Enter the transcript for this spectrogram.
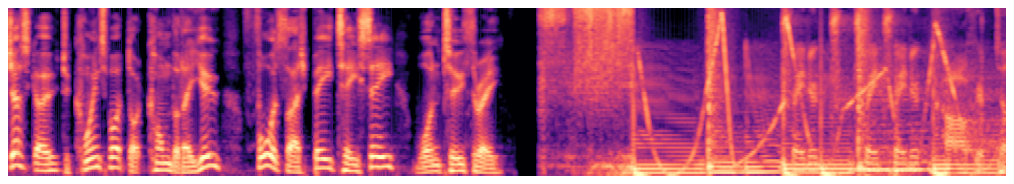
Just go to coinspot.com.au forward slash BTC123. Trader, trade, trader, crypto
